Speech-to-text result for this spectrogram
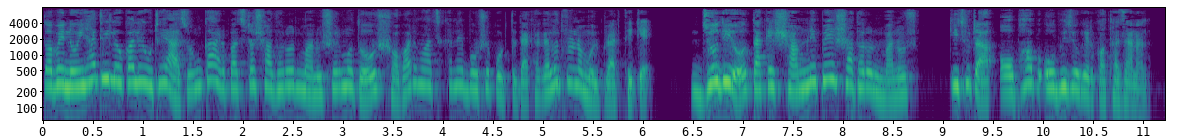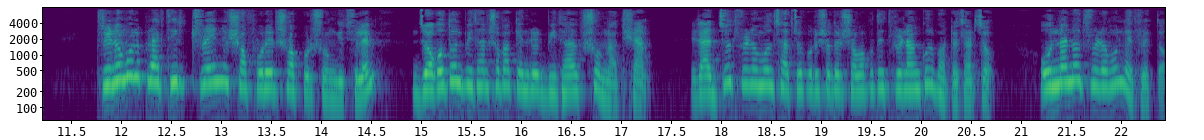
তবে নৈহাটি লোকালে উঠে আচমকা আর পাঁচটা সাধারণ মানুষের মতো সবার মাঝখানে বসে পড়তে দেখা গেল তৃণমূল প্রার্থীকে। যদিও তাকে সামনে পেয়ে সাধারণ মানুষ কিছুটা অভাব অভিযোগের কথা জানান। তৃণমূল প্রার্থীর ট্রেন সফরের সফর সঙ্গী ছিলেন জগতল বিধানসভা কেন্দ্রের বিধায়ক সোমনাথ শ্যাম। রাজ্য তৃণমূল ছাত্র পরিষদের সভাপতি তৃণাঙ্কুর ভট্টাচার্য। অন্যান্য তৃণমূল নেতৃত্ব।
